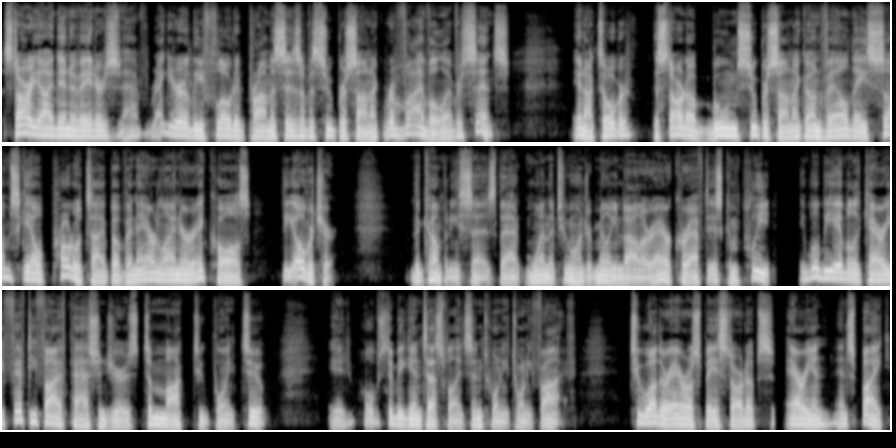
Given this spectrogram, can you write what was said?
Starry eyed innovators have regularly floated promises of a supersonic revival ever since. In October, the startup Boom Supersonic unveiled a subscale prototype of an airliner it calls the Overture. The company says that when the $200 million aircraft is complete, it will be able to carry 55 passengers to Mach 2.2. It hopes to begin test flights in 2025. Two other aerospace startups, Aerion and Spike,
